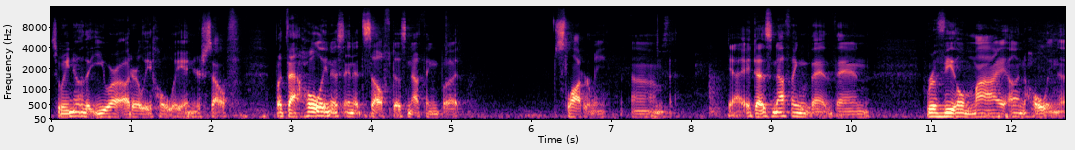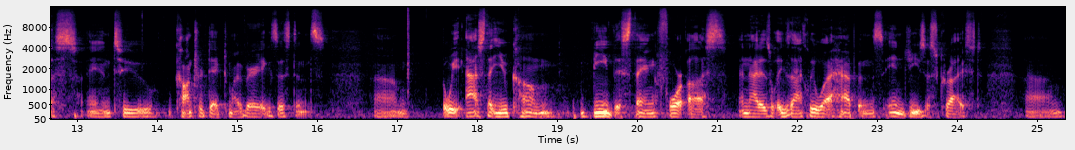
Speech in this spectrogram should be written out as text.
So we know that you are utterly holy in yourself. But that holiness in itself does nothing but slaughter me. Um, yeah, it does nothing that, than reveal my unholiness and to contradict my very existence. Um, but we ask that you come be this thing for us. And that is exactly what happens in Jesus Christ. Um,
